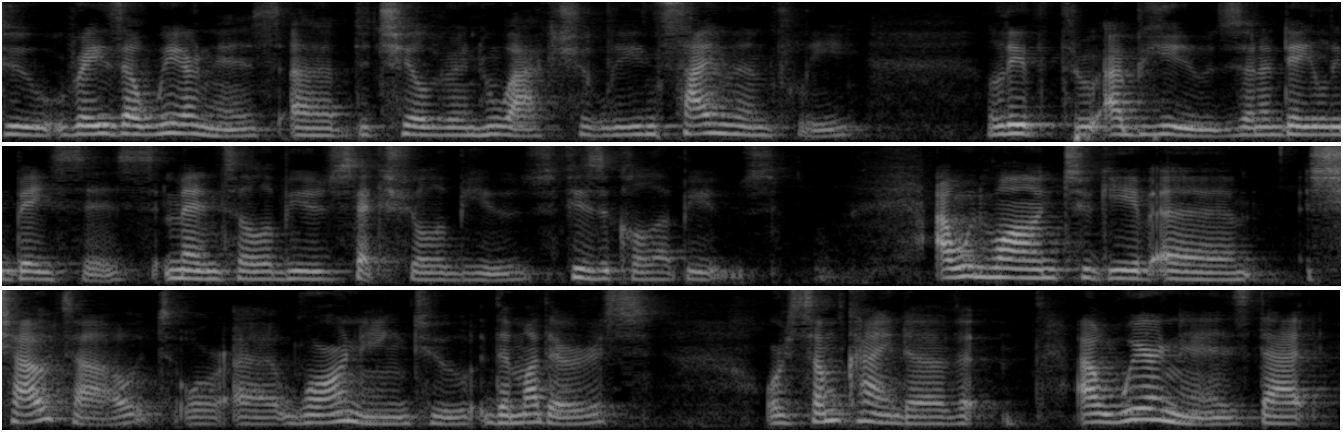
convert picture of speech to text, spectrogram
to raise awareness of the children who actually silently live through abuse on a daily basis mental abuse, sexual abuse, physical abuse. I would want to give a shout out or a warning to the mothers or some kind of awareness that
